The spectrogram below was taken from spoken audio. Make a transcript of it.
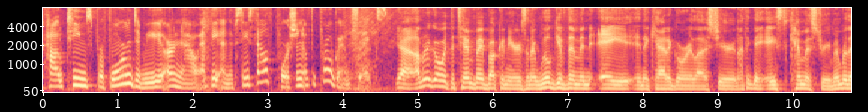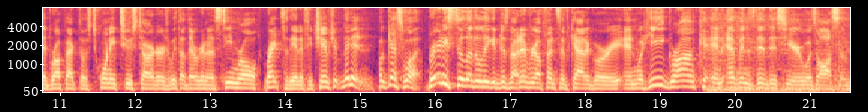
how teams performed. We are now at the NFC South portion of the program, Shakes. Yeah, I'm going to go with the Tampa Bay Buccaneers, and I will give them an A in a category last year, and I think they aced chemistry. Remember, they brought back those 22 starters. We thought they were going to steamroll right to the NFC Championship. They didn't. But guess what? Brady still led the league in just about every offensive category, and what he, Gronk, and Evans did this year was awesome.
